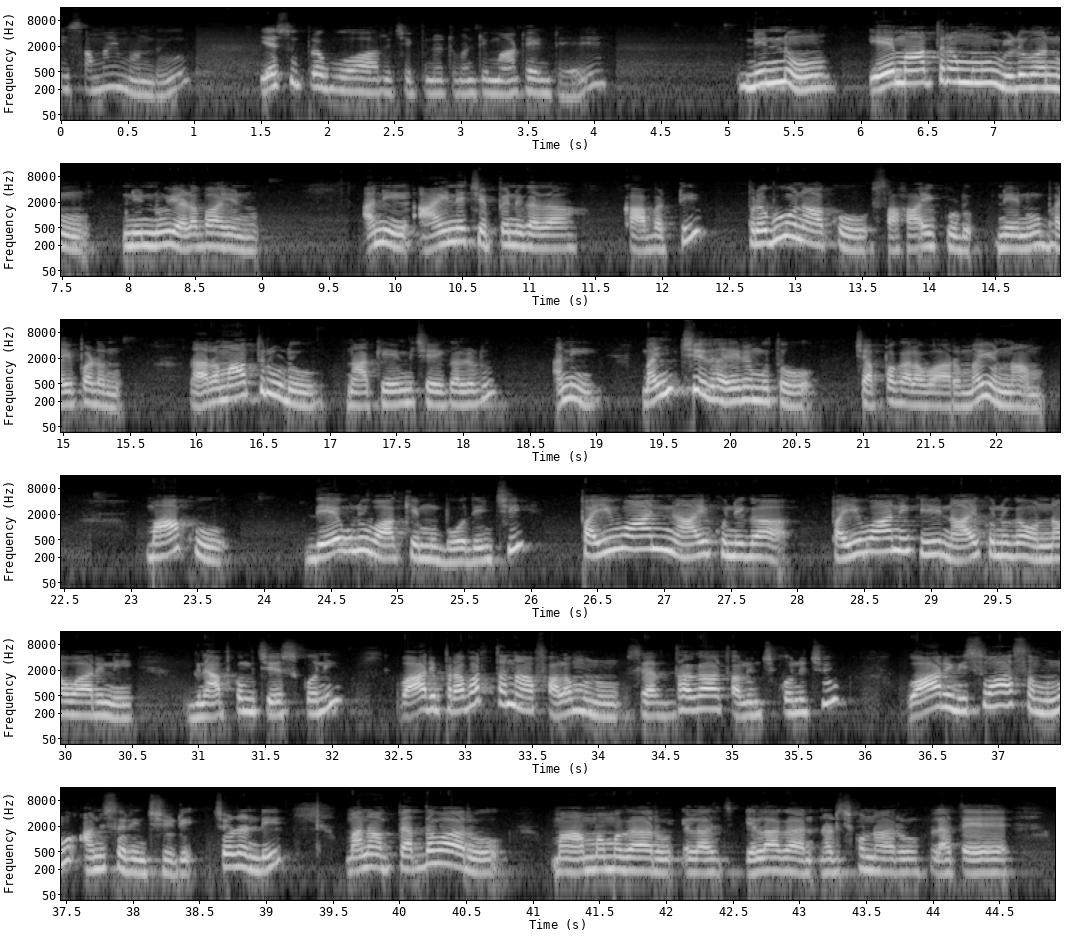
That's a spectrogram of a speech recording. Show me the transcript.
ఈ సమయం ముందు యేసుప్రభు వారు చెప్పినటువంటి మాట ఏంటే నిన్ను ఏమాత్రము విడువను నిన్ను ఎడబాయను అని ఆయనే చెప్పాను కదా. కాబట్టి ప్రభువు నాకు సహాయకుడు నేను భయపడను. నరమాతృడు నాకేమి చేయగలడు అని మంచి ధైర్యముతో చెప్పగలవారమై ఉన్నాము. మాకు దేవుని వాక్యము బోధించి పైవాని నాయకునిగా పైవానికి నాయకునిగా ఉన్నవారిని జ్ఞాపకం చేసుకొని వారి ప్రవర్తన ఫలమును శ్రద్ధగా తలుంచుకొనుచు వారి విశ్వాసమును అనుసరించుడి. చూడండి మన పెద్దవారు మా అమ్మమ్మ గారు ఇలా ఇలాగా నడుచుకున్నారు లేకపోతే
